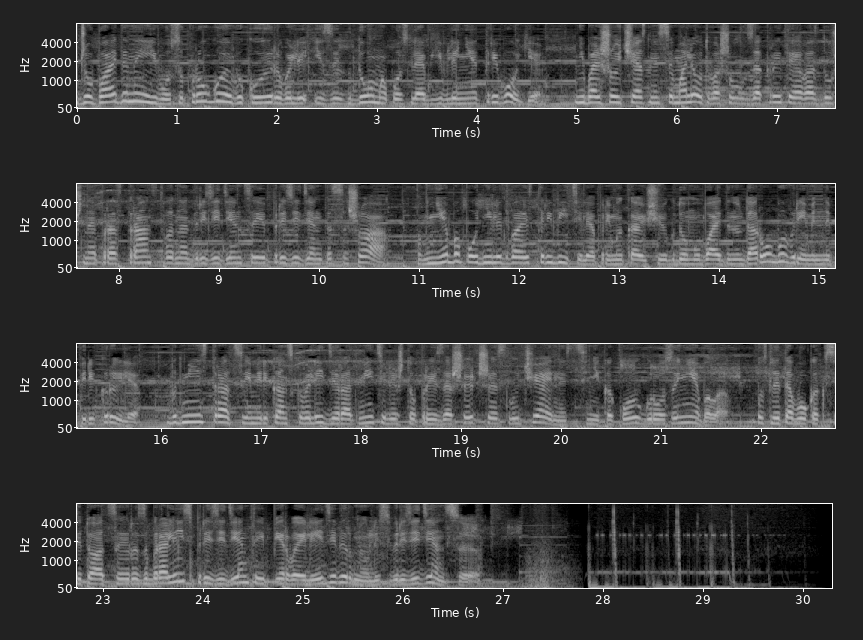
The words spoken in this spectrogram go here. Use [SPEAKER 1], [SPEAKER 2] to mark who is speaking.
[SPEAKER 1] Джо Байдена и его супругу эвакуировали из их дома после объявления тревоги. Небольшой частный самолет вошел в закрытое воздушное пространство над резиденцией президента США. В небо подняли два истребителя, примыкающую к дому Байдену дорогу временно перекрыли. В администрации американского лидера отметили, что произошедшая случайность, никакой угрозы не было. После того, как в ситуации разобрались, президент и первая леди вернулись в резиденцию.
